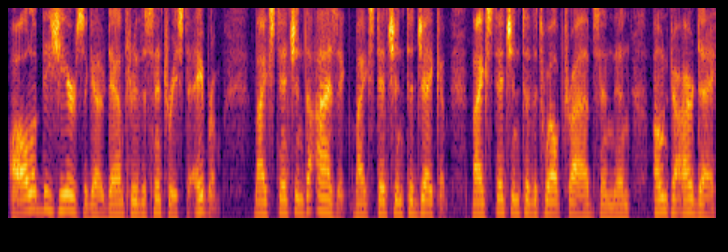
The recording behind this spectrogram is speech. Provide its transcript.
all of these years ago, down through the centuries, to Abram, by extension to Isaac, by extension to Jacob, by extension to the 12 tribes, and then on to our day.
